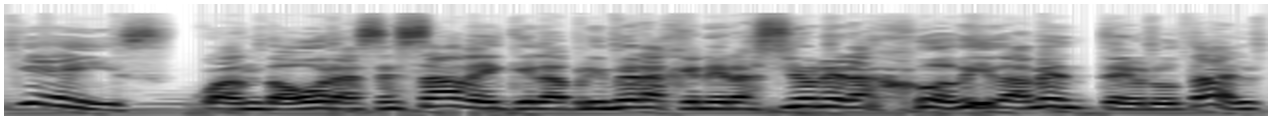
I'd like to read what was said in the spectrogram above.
gays, cuando ahora se sabe que la primera generación era jodidamente brutal.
